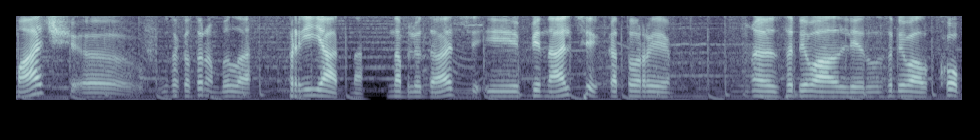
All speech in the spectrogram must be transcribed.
матч, э, за которым было приятно наблюдать. И пенальти, которые э, забивали, забивал Коп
